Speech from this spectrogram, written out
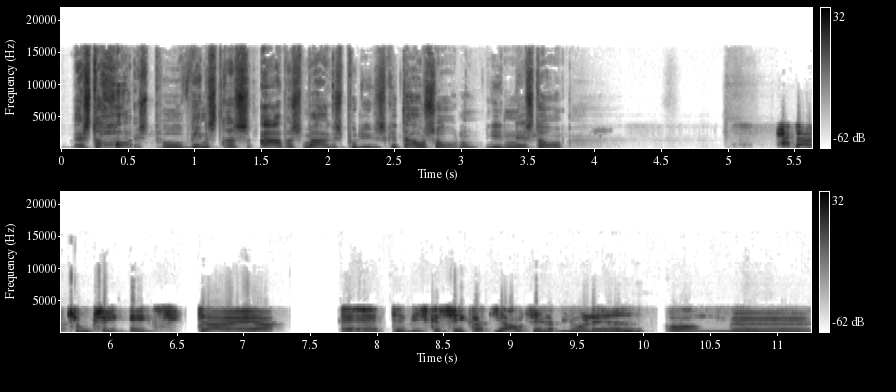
Hvad står højst på Venstres arbejdsmarkedspolitiske dagsorden i det næste år? Ja, der er to ting, ikke? Der er at øh, vi skal sikre, at de aftaler, vi nu har lavet om, øh,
